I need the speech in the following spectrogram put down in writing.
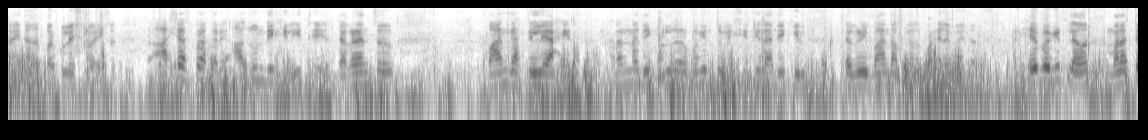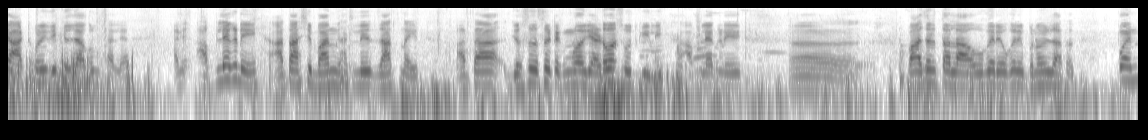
आणि त्याचं पर्क्युलेशन व्हायचं. तर अशाच प्रकारे अजून देखील इथे दगडांचं बांध घातलेले आहेत. घरांना देखील जर बघितलं तुम्ही शेतीला देखील दगडी बांध आपल्याला पाहायला मिळतात. आणि हे बघितल्यावर मला त्या आठवणी देखील जागरूक झाल्या. आणि आपल्याकडे आता असे बांध घातले जात नाहीत. आता जसं जसं टेक्नॉलॉजी ॲडव्हान्स होत गेली आपल्याकडे बाजार तलाव वगैरे वगैरे बनवले जातात. पण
